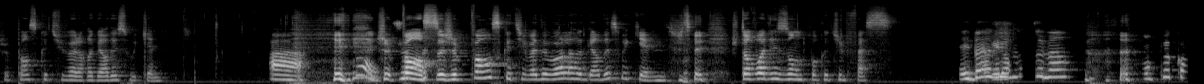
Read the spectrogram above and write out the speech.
Je pense que tu vas le regarder ce week-end. ah, je pense, je pense que tu vas devoir le regarder ce week-end. Je, t'envoie des ondes pour que tu le fasses. Eh ben, Et alors- demain. On peut quand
